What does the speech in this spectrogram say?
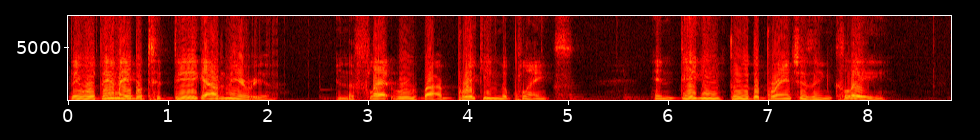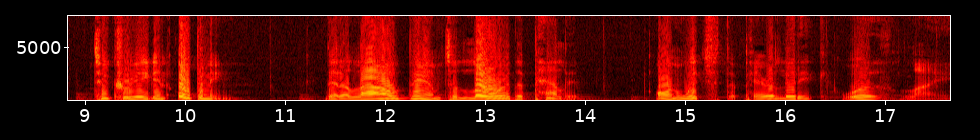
They were then able to dig out an area in the flat roof by breaking the planks and digging through the branches and clay to create an opening that allowed them to lower the pallet on which the paralytic was lying.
